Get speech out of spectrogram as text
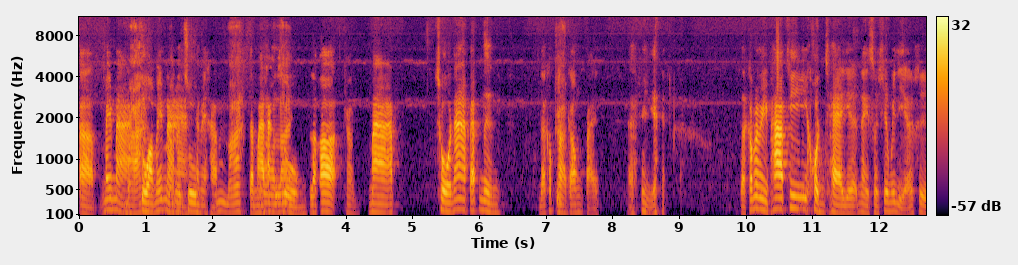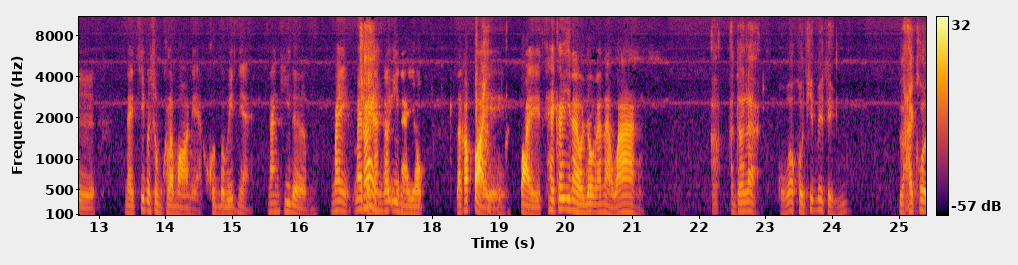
เอ่อไม่มาตัวไม่มาใช่ไหมครับจะมาทางซูมแล้วก็มาโชว์หน้าแป๊บหนึ่งแล้วก็ปิดกล้องไปอะไรอย่างเงี้ยแต่ก็ไม่มีภาพที่คนแชร์เยอะในโซเชียลมีเดียก็คือ ในที่ประชุมครมเนี่ย คุณประวิตรเนี่ยนั่งที่เดิม ไม่ไม่ไปนั่งเก้าอี้นายก แล้วก็ปล่อย ปล่อยให้เก้าอี้นายกนั้นน่ะว่างอันนั้นแหละ ผมว่าคนคิดไม่ถึง หลายคน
